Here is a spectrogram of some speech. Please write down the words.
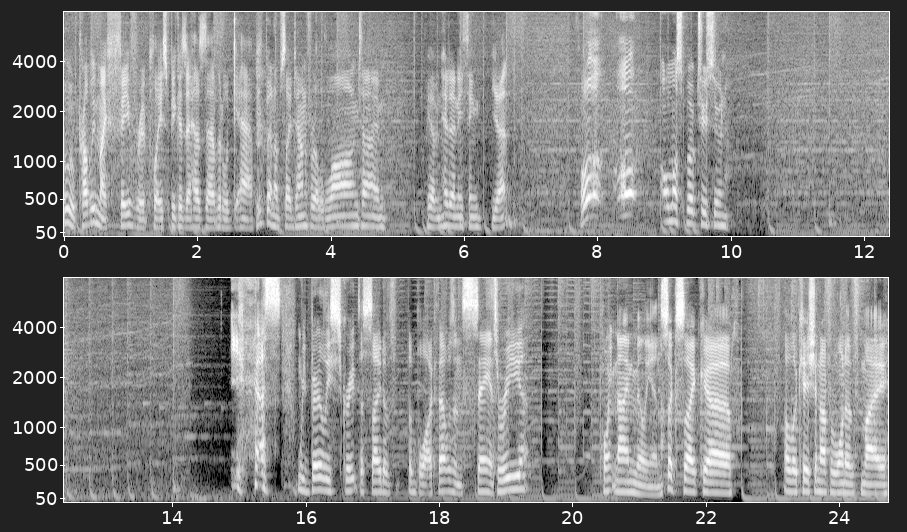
Ooh, probably my favorite place because it has that little gap. We've been upside down for a long time. We haven't hit anything yet. Oh, oh, almost spoke too soon. Yes, we barely scraped the side of the block. That was insane. 3.9 million. This looks like uh, a location off of one of my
